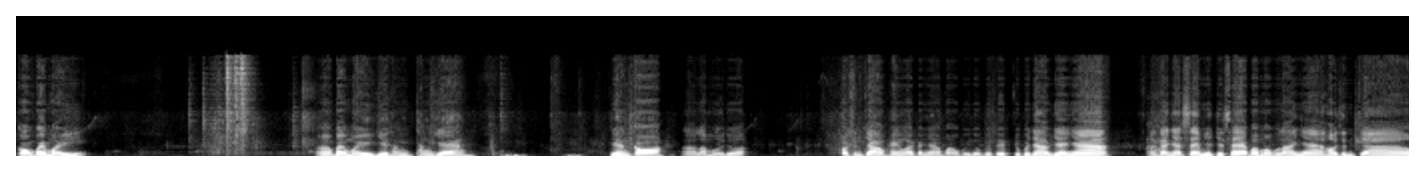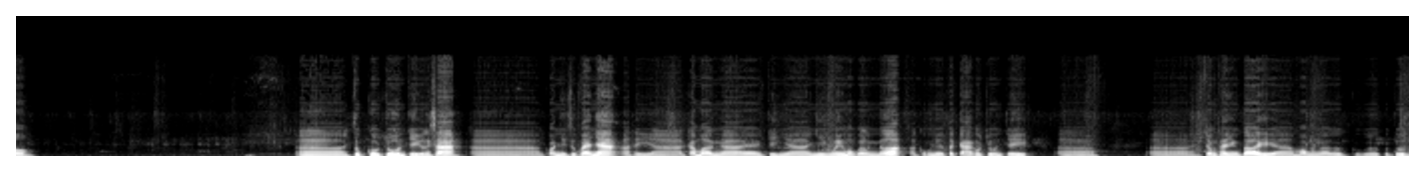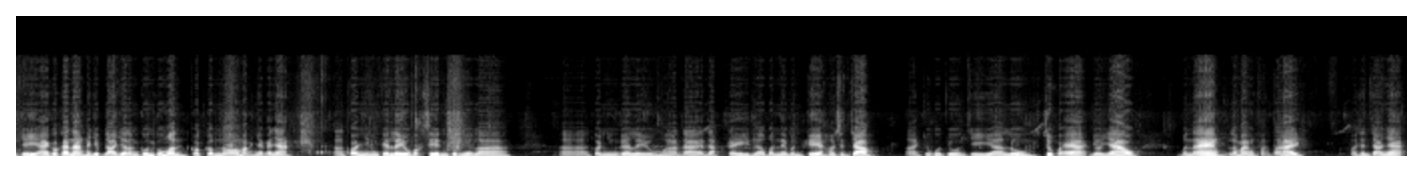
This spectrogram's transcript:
còn bé Mỹ. À, bé Mỹ với thằng thằng vàng với thằng cò. À, là 10 đứa. Thôi xin chào hẹn lại cả nhà vào video kế tiếp. Chúc cả nhà dễ nha. À, cả nhà xem nhớ chia sẻ bấm một like nha. Thôi xin chào à, chúc cô chú anh chị gần xa. À, có nhiều sức khỏe nha. À, thì à, cảm ơn à, chị Nhi Nguyễn một lần nữa à, cũng như tất cả cô chú anh chị. À, à, trong thời gian tới thì à, mong à, cô chú anh chị ai có khả năng thì giúp đỡ cho lần cuốn của mình. Có cơm no mặt nha cả nhà. À, có những cái liều vaccine cũng như là à, có những cái liều mà đã đặt trị là bệnh này bệnh kia. Thôi xin chào. À, chúc cô chú anh chị luôn sức khỏe dồi dào bình an làm ăn phát tài. Thôi xin chào nha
